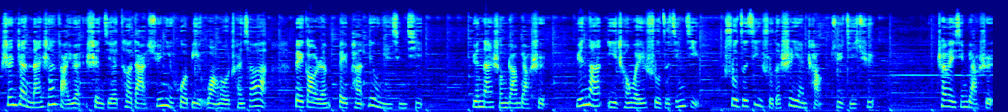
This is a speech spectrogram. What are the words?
深圳南山法院审结特大虚拟货币网络传销案，被告人被判六年刑期。云南省长表示，云南已成为数字经济、数字技术的试验场聚集区。陈伟星表示，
